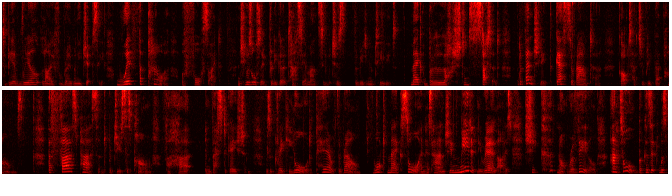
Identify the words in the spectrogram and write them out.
to be a real-life Romany gypsy with the power of foresight. And she was also pretty good at tasseomancy, which is the reading of tea leaves. Meg blushed and stuttered, but eventually the guests around her got her to read their palms. The first person to produce his palm for her investigation was a great lord, a peer of the realm. What Meg saw in his hand, she immediately realised she could not reveal at all because it was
